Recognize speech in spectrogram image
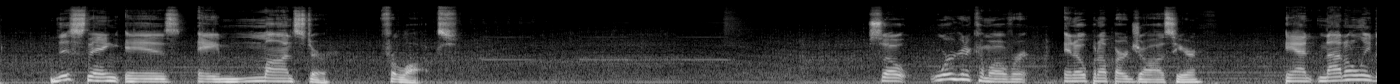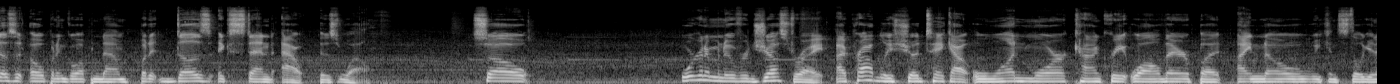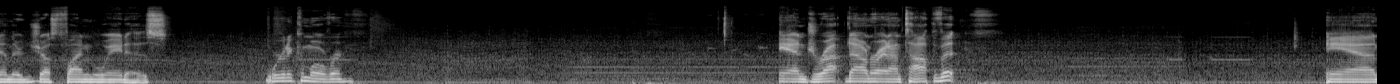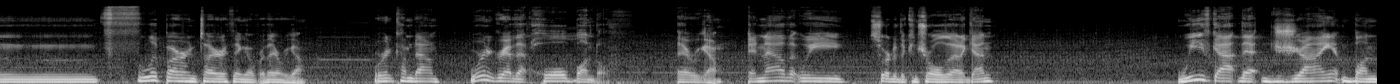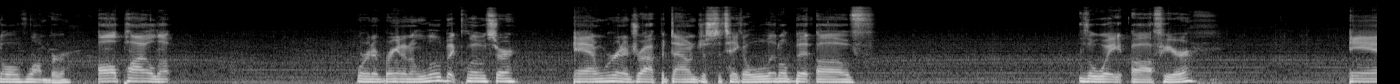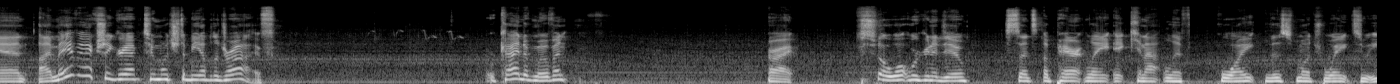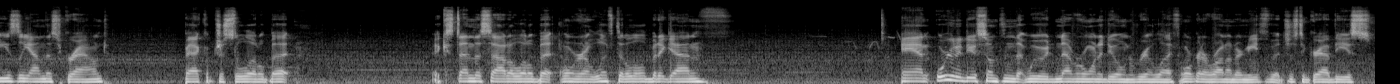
This thing is a monster for logs. So we're going to come over and open up our jaws here. And not only does it open and go up and down, but it does extend out as well. So we're going to maneuver just right. I probably should take out one more concrete wall there, but I know we can still get in there just fine the way it is. We're going to come over and drop down right on top of it. And flip our entire thing over. There we go. We're going to come down. We're going to grab that whole bundle. There we go. And now that we sorted the controls out again, we've got that giant bundle of lumber all piled up we're going to bring it in a little bit closer and we're going to drop it down just to take a little bit of the weight off here. And I may have actually grabbed too much to be able to drive. We're kind of moving. All right. So what we're going to do, since apparently it cannot lift quite this much weight too easily on this ground, back up just a little bit extend this out a little bit and we're going to lift it a little bit again. And we're going to do something that we would never want to do in real life. We're going to run underneath of it just to grab these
